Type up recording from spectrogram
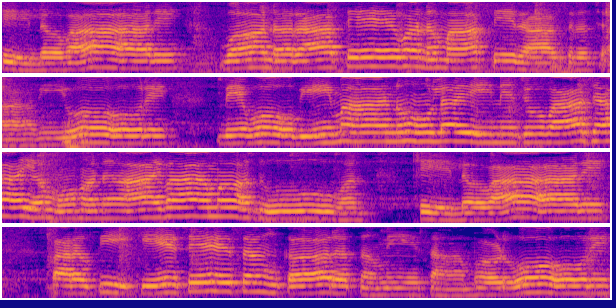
ખેલવારે, વન રાતે વનમાં તે રાસ રચાવ્યો રે. દેવો વિમાનું લઈને જોવા જાય, મોહન આવ્યા મધુવન ખેલવારે. પાર્વતી કેસે શંકર, તમે સાંભળો રે.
